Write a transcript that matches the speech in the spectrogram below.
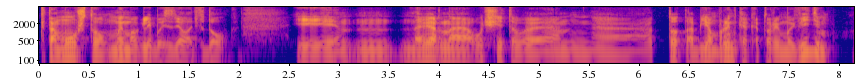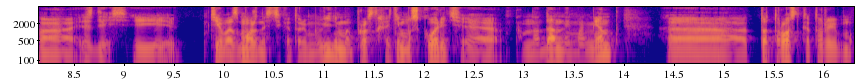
к тому, что мы могли бы сделать в долг. И, наверное, учитывая э, тот объем рынка, который мы видим э, здесь, и те возможности, которые мы видим, мы просто хотим ускорить э, там, на данный момент э, тот рост, который,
